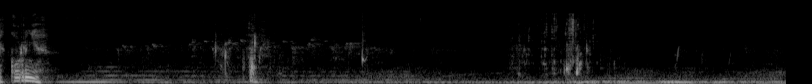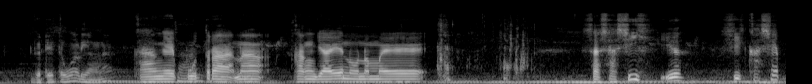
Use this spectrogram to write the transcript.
ekornya. Gede wa liangna. Kange putra na Kang Jae nu name Sasasi ya si Kasep.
